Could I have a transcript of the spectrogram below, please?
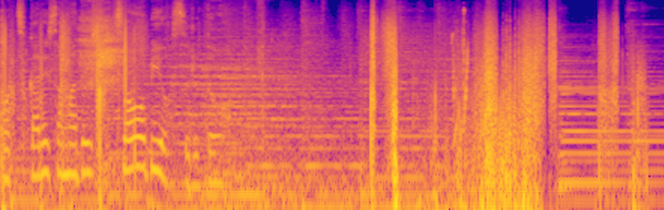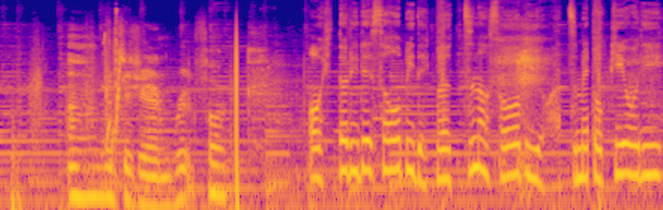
お疲れ様です装備をすると I'm a degenerate fuck. お一人で装備で6つの装備を集め時折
